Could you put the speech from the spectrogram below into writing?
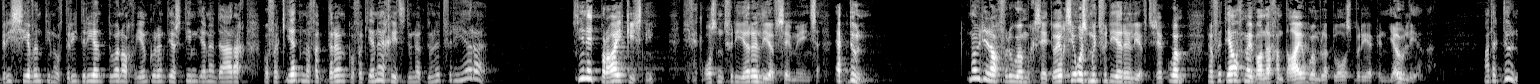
3:17 of 3:23, 1 Korintiërs 10:31 of ek eet of ek drink of ek enigiets doen, ek doen dit vir die Here. Dis nie net praatjies nie. Jy weet ons moet vir die Here leef sê mense. Ek doen. Nou die dag vir oom gesê, toe hy gesê ons moet vir die Here leef. Toe sê ek oom, nou vertel vir my wanneer gaan daai oomblik losbreek in jou lewe? Want ek doen.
